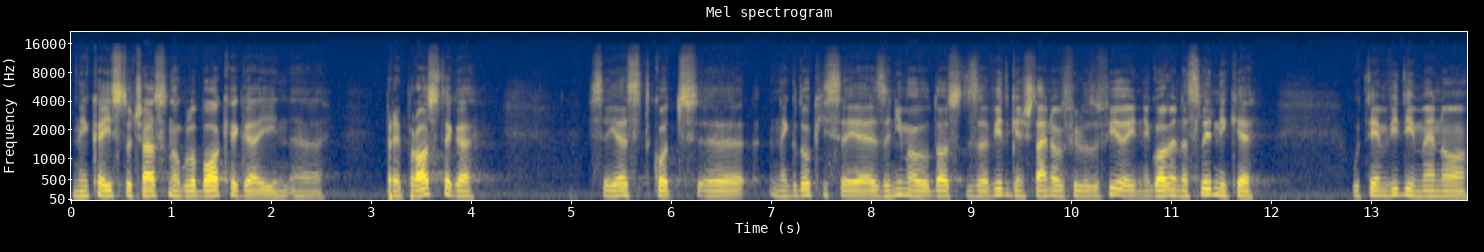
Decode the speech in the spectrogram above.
nekaj istočasno globokega in eh, preprostega, se jaz kot eh, nekdo, ki se je zanimal dost za Wittgensteinovo filozofijo in njegove naslednike, v tem vidim eno,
